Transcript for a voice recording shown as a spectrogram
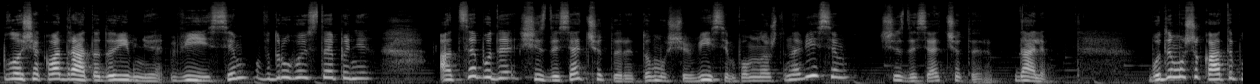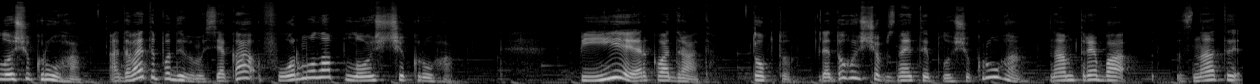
Площа квадрата дорівнює 8 в другої степені, а це буде 64, тому що 8 помножити на 8 64. Далі. Будемо шукати площу круга. А давайте подивимось, яка формула площі круга. πr квадрат. Тобто, для того, щоб знайти площу круга, нам треба знати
